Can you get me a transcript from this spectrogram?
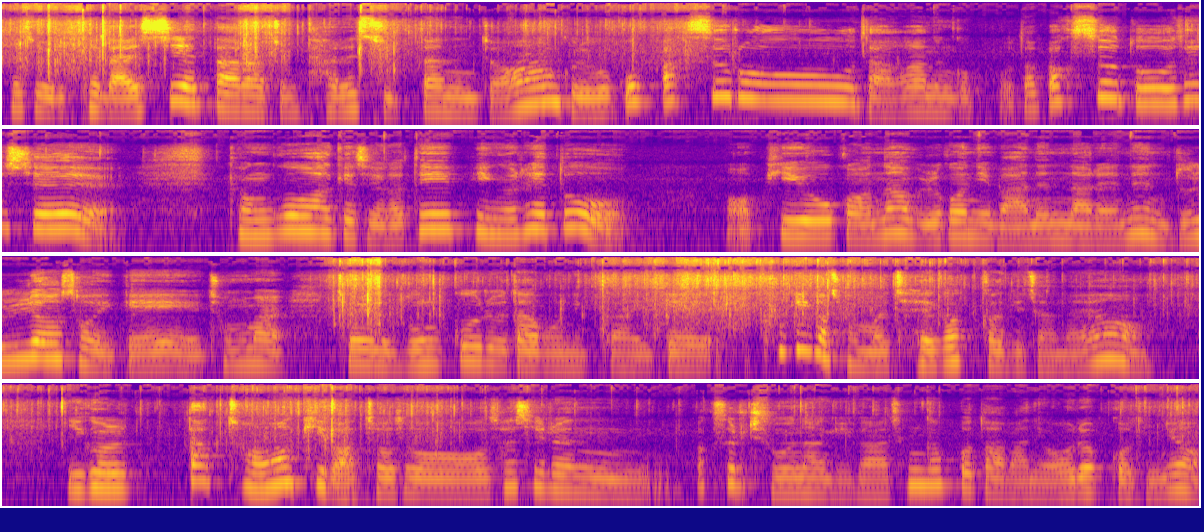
그래서 이렇게 날씨에 따라 좀 다를 수 있다는 점 그리고 꼭 박스로 나가는 것보다 박스도 사실 견고하게 제가 테이핑을 해도 어, 비 오거나 물건이 많은 날에는 눌려서 이게 정말 저희는 문구류다 보니까 이게 크기가 정말 제각각이잖아요. 이걸 딱 정확히 맞춰서 사실은 박스를 주문하기가 생각보다 많이 어렵거든요.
